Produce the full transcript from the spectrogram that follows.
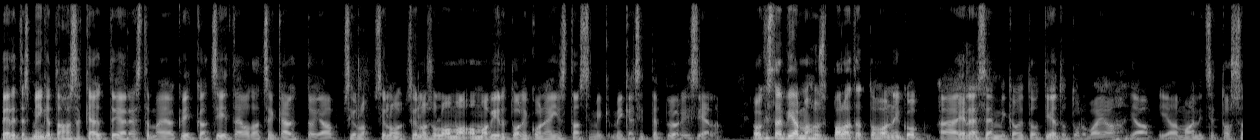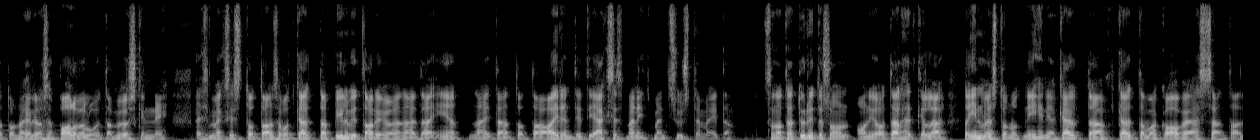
periaatteessa minkä tahansa käyttöjärjestelmä ja klikkaat siitä ja otat sen käyttöön ja silloin, silloin, silloin sulla on oma, oma virtuaalikoneen instanssi, mikä, mikä sitten pyörii siellä. Oikeastaan vielä mä haluaisin palata tuohon niin edelliseen, mikä oli tuo tietoturva ja, ja, ja mainitsit tuossa tuonne erilaisia palveluita myöskin, niin esimerkiksi tota, sä voit käyttää pilvitarjoja näitä, näitä tota, Identity Access Management-systeemeitä, sanotaan, että yritys on, on jo tällä hetkellä investoinut niihin ja käyttää, käyttää vaikka AWS tai,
